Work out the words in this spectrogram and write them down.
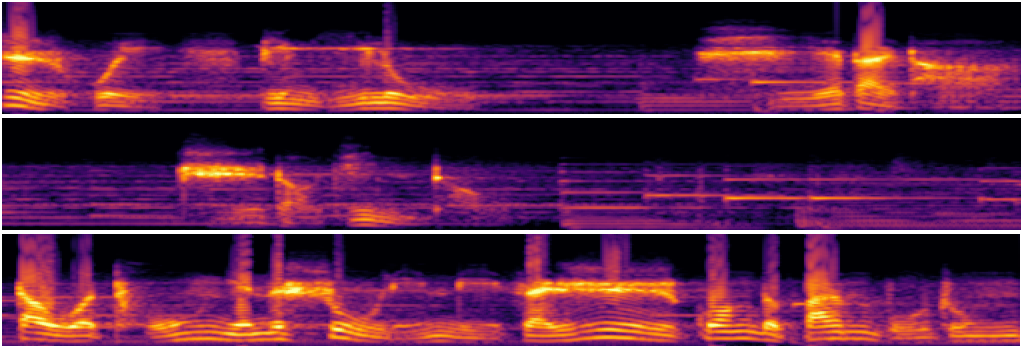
智慧，并一路携带它直到尽头。到我童年的树林里，在日光的斑驳中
